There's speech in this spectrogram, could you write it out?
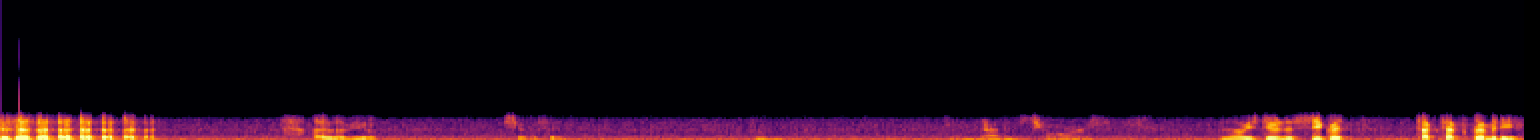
I love you. Same. Mhm. No, he's doing the secret tuck tuck remedy.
